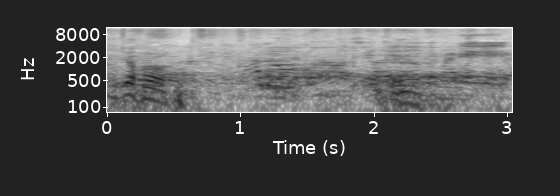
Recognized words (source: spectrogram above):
Chinchojeo. Okay.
